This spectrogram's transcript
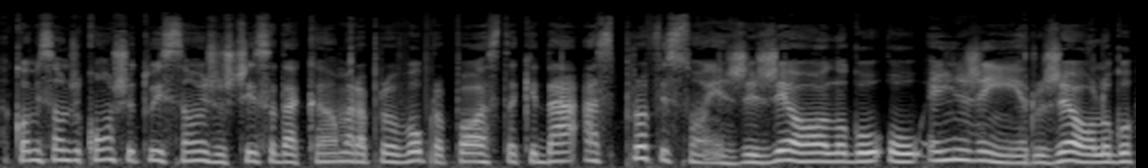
A Comissão de Constituição e Justiça da Câmara aprovou proposta que dá às profissões de geólogo ou engenheiro geólogo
